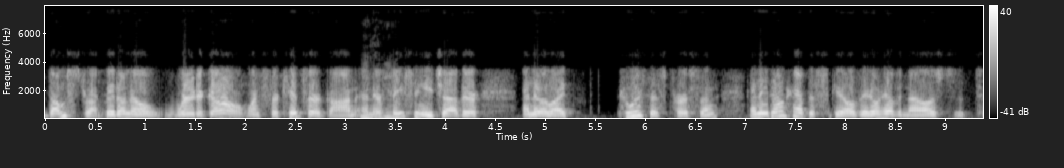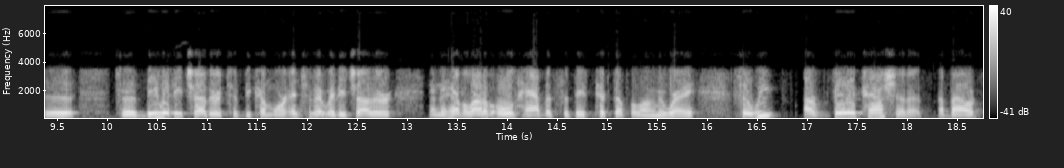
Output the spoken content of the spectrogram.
dumbstruck. They don't know where to go once their kids are gone, and they're mm-hmm. facing each other, and they're like, "Who is this person?" And they don't have the skills, they don't have the knowledge to to, to be with each other, to become more intimate with each other, and they have a lot of old habits that they've picked up along the way. So we are very passionate about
